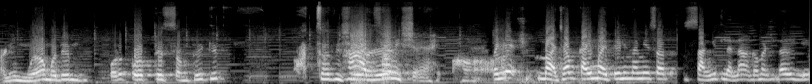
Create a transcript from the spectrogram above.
आणि मुळामध्ये परत परत तेच सांगतोय की आजचा हा विषय आजचा आहे. विषय आहे. हा म्हणजे माझ्या काही मैत्रिणींना मी सर सांगितलं ना अगं म्हटलं ये.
